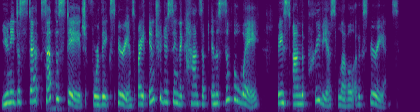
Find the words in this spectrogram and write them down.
You need to set the stage for the experience by introducing the concept in a simple way based on the previous level of experience.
